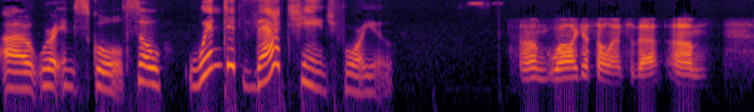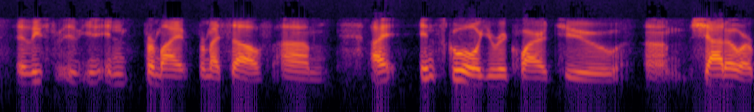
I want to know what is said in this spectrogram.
uh, were in school. So when did that change for you? Um, well, I guess I'll answer that. Um, at least for, in, for my for myself, um, I in school you're required to um, shadow or,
